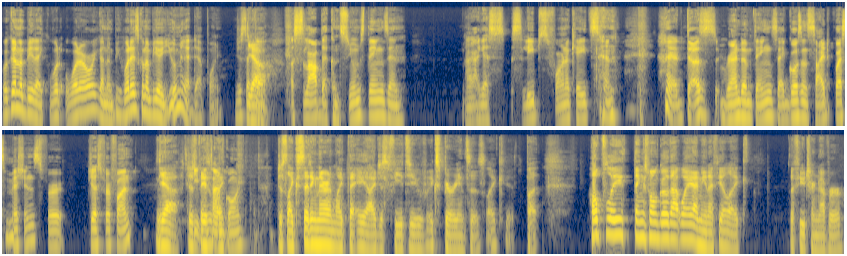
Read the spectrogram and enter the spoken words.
we're gonna be like, what? What are we gonna be? What is gonna be a human at that point? Just like yeah a, a slob that consumes things and I guess sleeps, fornicates, and does random things. That goes on side quest missions for just for fun. yeah just keep the basically time like, going. Just like sitting there and like the ai just feeds you experiences like but hopefully things won't go that way. I mean i feel like the future never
